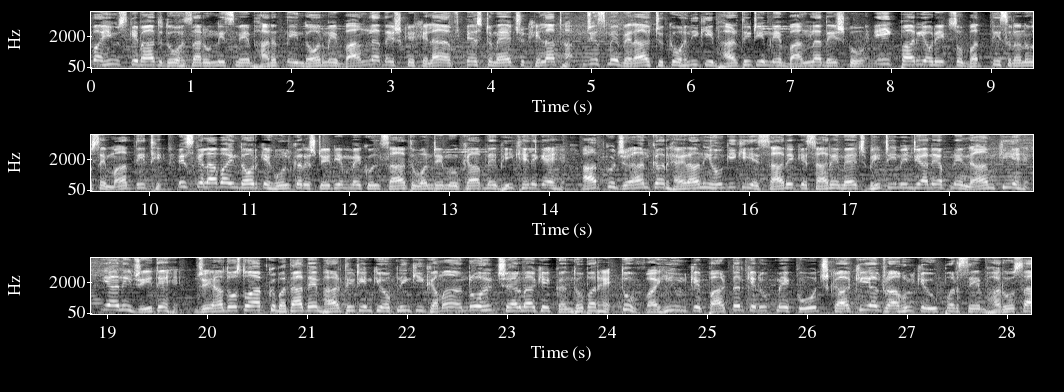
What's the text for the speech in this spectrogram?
वहीं उसके बाद 2019 में भारत ने इंदौर में बांग्लादेश के खिलाफ टेस्ट मैच खेला था, जिसमें विराट कोहली की भारतीय टीम ने बांग्लादेश को एक पारी और 132 रनों ऐसी मात दी थी। इसके अलावा इंदौर के होलकर स्टेडियम में कुल सात वनडे मुकाबले भी खेले गए हैं। आपको जानकर हैरानी होगी की ये सारे के सारे मैच भी टीम इंडिया ने अपने नाम किए हैं, यानी जीते हैं। जी हाँ दोस्तों, आपको बता दें, भारतीय टीम की ओपनिंग की कमान रोहित शर्मा के कंधों पर है। तो वहीं उनके पार्टनर के रूप में कोच का के राहुल के ऊपर से भरोसा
